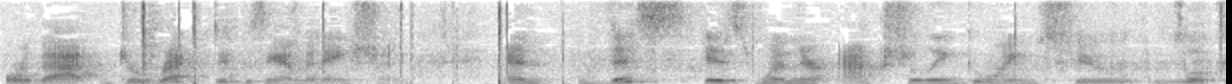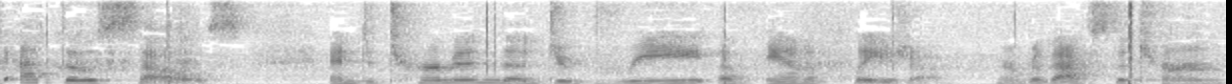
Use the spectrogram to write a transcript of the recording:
or that direct examination. And this is when they're actually going to look at those cells and determine the degree of anaplasia. Remember, that's the term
